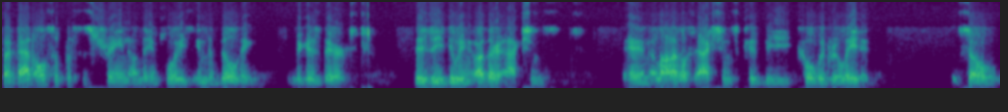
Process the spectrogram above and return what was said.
But that also puts a strain on the employees in the building because they're busy doing other actions. And a lot of those actions could be COVID related so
